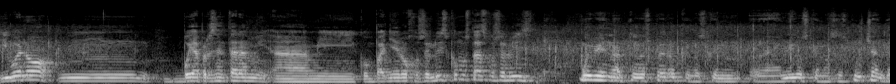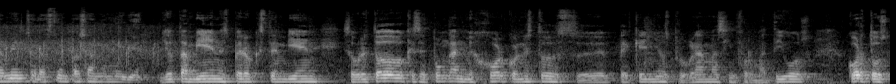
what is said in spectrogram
Y bueno, mmm, voy a presentar a mi, a mi compañero José Luis. ¿Cómo estás, José Luis? Muy bien, Arturo. Espero que los que, eh, amigos que nos escuchan también se la estén pasando muy bien. Yo también espero que estén bien. Sobre todo que se pongan mejor con estos eh, pequeños programas informativos cortos.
